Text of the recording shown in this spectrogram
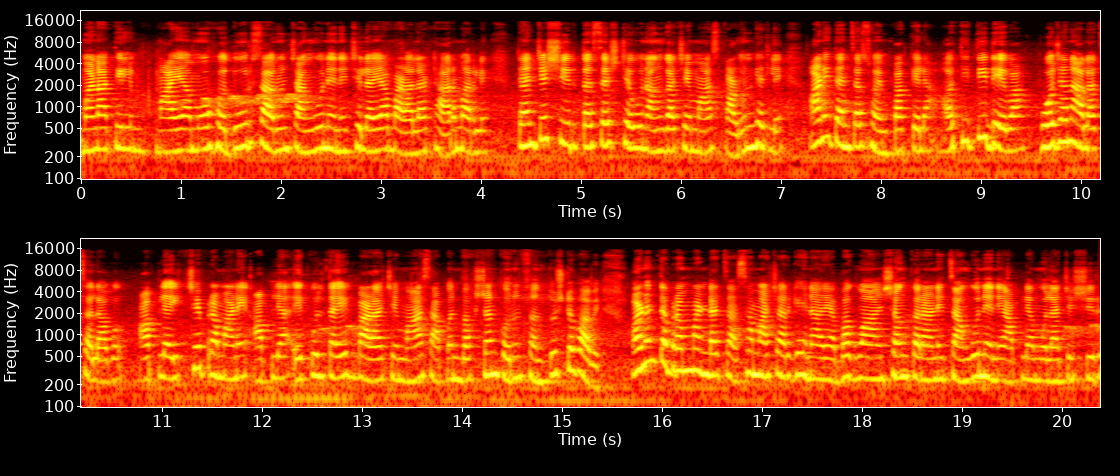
मनातील मायामोह दूर सारून चांगूनेने चिलया बाळाला ठार मारले. त्यांचे शिर तसेच ठेवून अंगाचे मांस काढून घेतले आणि त्यांचा स्वयंपाक केला. अतिथी देवा भोजनाला चलावं. आपल्या इच्छेप्रमाणे आपल्या एकुलता एक बाळाचे मांस आपण भक्षण करून संतुष्ट व्हावे. अनंत ब्रह्मांडाचा समाचार घेणाऱ्या भगवान शंकराने चांगुनेने आपल्या मुलाचे शिर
